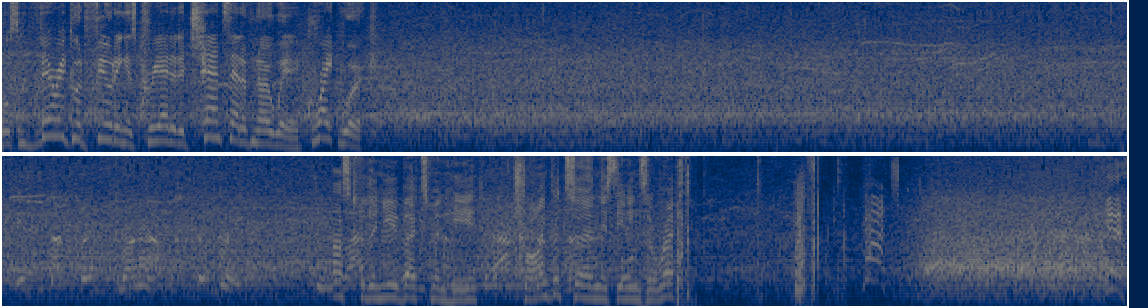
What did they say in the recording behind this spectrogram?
Well, some very good fielding has created a chance out of nowhere. Great work. Is the batsman run out for three. Seems Task for the new batsman here, trying to turn this innings around. Catch. Yes.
